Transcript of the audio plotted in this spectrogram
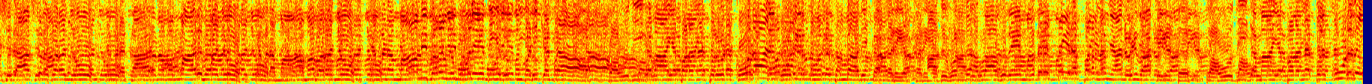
രക്ഷിതാക്കൾ പറഞ്ഞു ഞങ്ങളുടെ കാരണവന്മാര് പറഞ്ഞു ഞങ്ങളുടെ മാമ പറഞ്ഞു ഞങ്ങളുടെ മാമി പറഞ്ഞു മോനെ നീ ഇതൊന്നും പഠിക്കണ്ട. ഭൗതികമായ പഠനത്തിലൂടെ കോടാന കോടികൾ നമുക്ക് സമ്പാദിക്കാൻ കഴിയും. അതുകൊണ്ട് അള്ളാഹുവേ മദ്രസയുടെ പഠനം ഞാൻ ഒഴിവാക്കിയിട്ട് ഭൗതികമായ പഠനത്തിന് കൂടുതൽ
